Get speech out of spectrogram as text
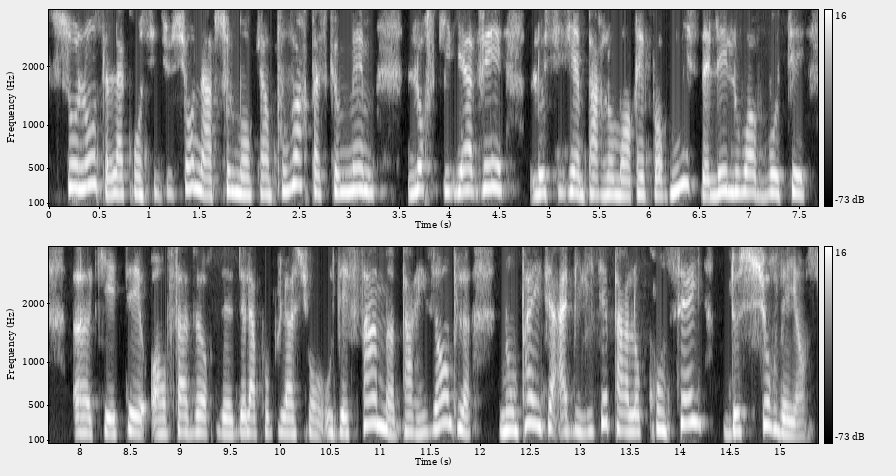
selon la Constitution, n'a absolument aucun pouvoir parce que même lorsqu'il y avait le sixième Parlement réformiste, les lois votées qui étaient en faveur de, de la population ou des femmes, par exemple, n'ont pas été habilités par le Conseil de surveillance.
